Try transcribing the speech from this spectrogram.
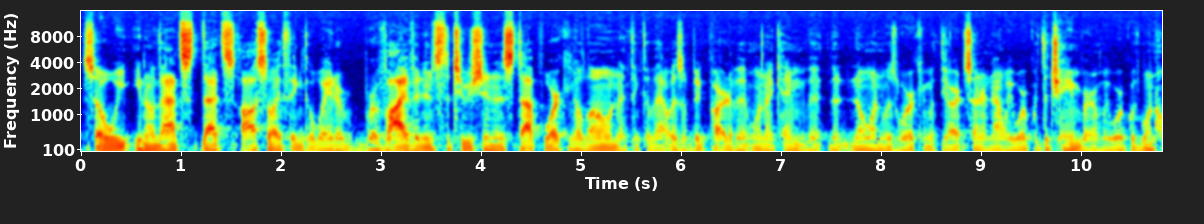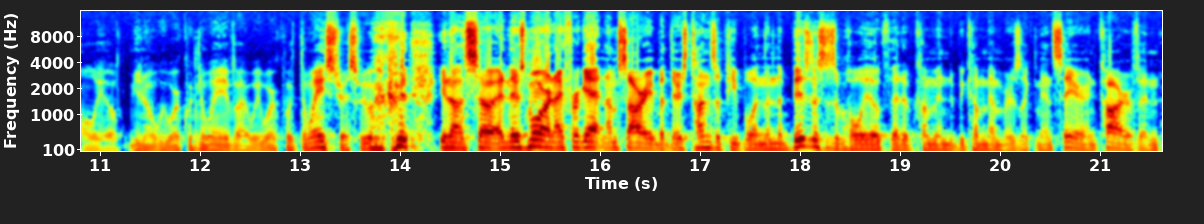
so we you know that's that's also I think a way to revive an institution is stop working alone. I think that was a big part of it when I came that, that no one was working with the art center. Now we work with the chamber and we work with One Holyoke. You know, we work with Nueva, we work with Nuestras, we work with you know so and there's more and I forget and I'm sorry, but there's tons of people and then the businesses of Holyoke that have come in to become members like Mansayer and Carve and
